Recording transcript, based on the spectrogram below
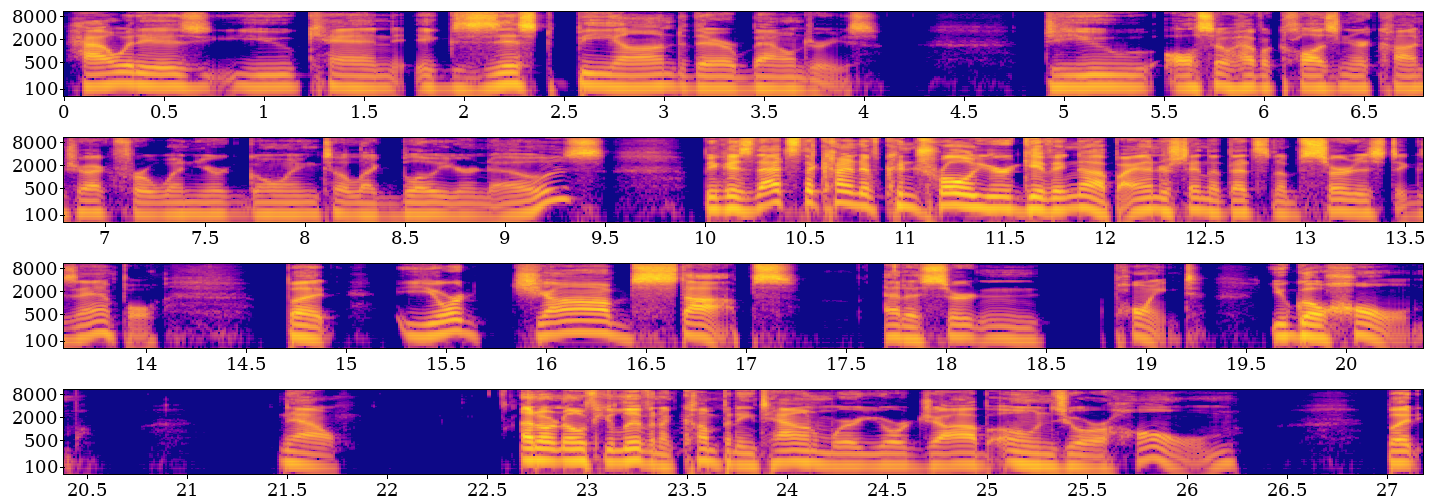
how it is you can exist beyond their boundaries. Do you also have a clause in your contract for when you're going to like blow your nose? Because that's the kind of control you're giving up. I understand that that's an absurdist example, but your job stops at a certain point. You go home. Now, I don't know if you live in a company town where your job owns your home, but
